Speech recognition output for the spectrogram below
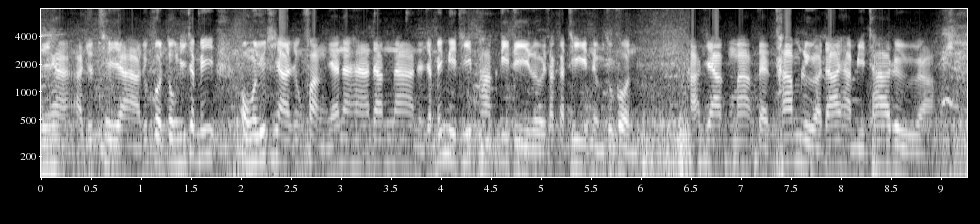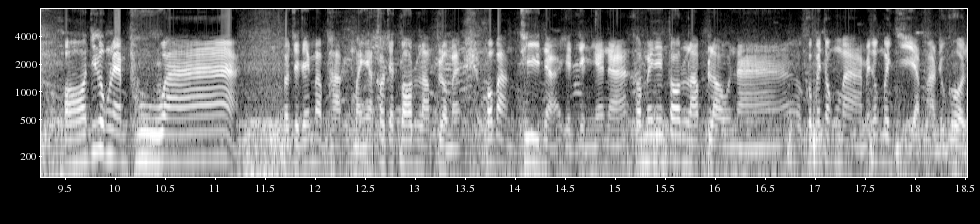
นี่ฮะอยุธยาทุกคนตรงนี้จะไม่องค์อยุธยาตรงฝั่งนี้นะฮะด้านหน้าเนี่ยจะไม่มีที่พักดีๆเลยสักที่หนึ่งทุกคนหายากมากแต่ท่ามเรือได้ค่ะมีท่าเรืออ๋อที่โรงแรมภูวาเราจะได้มาพักไหมเขาจะต้อนรับเราไหมเพราะบางที่เนี่ยเห็นอย่างเงี้ยนะเขาไม่ได้ต้อนรับเรานะก็ไม่ต้องมาไม่ต้องมาเหยียบค่ะทุกคน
